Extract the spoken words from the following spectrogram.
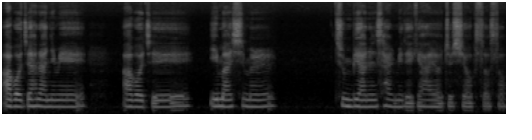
아버지 하나님의 아버지 임하심을 준비하는 삶이 되게 하여 주시옵소서.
